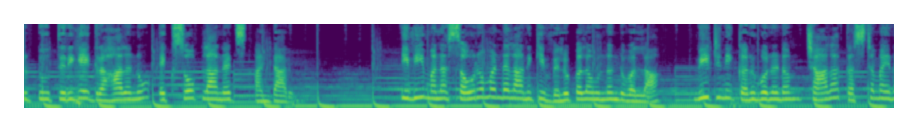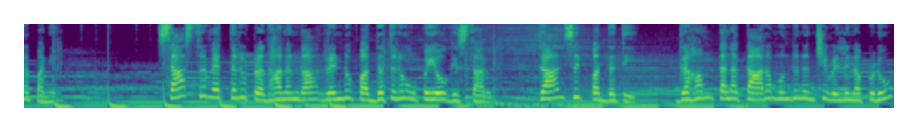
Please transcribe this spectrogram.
చుట్టూ తిరిగే గ్రహాలను ఎక్సోప్లానెట్స్ అంటారు. ఇవి మన సౌరమండలానికి వెలుపల ఉన్నందువల్ల వీటిని కనుగొనడం చాలా కష్టమైన పని. శాస్త్రవేత్తలు ప్రధానంగా రెండు పద్ధతులు ఉపయోగిస్తారు. ట్రాన్సిట్ పద్ధతి గ్రహం తన తార ముందు నుంచి వెళ్ళినప్పుడు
